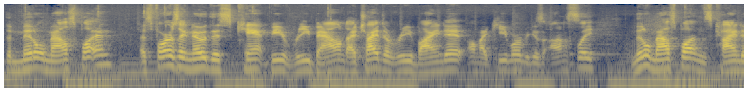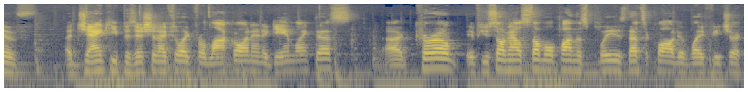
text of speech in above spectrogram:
the middle mouse button. As far as I know, this can't be rebound. I tried to rebind it on my keyboard because honestly, middle mouse button is kind of a janky position, I feel like, for lock on in a game like this. Uh, Kuro, if you somehow stumble upon this, please, that's a quality of life feature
